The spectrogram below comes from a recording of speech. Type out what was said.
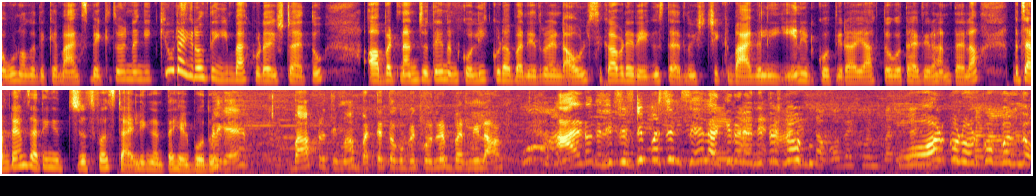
ತೊಗೊಂಡು ಹೋಗೋದಕ್ಕೆ ಬ್ಯಾಗ್ಸ್ ಬೇಕಿತ್ತು. ಆ್ಯಂಡ್ ನನಗೆ ಕ್ಯೂಟ್ ಆಗಿರೋಂಥ ಈ ಬ್ಯಾಗ್ ಕೂಡ ಇಷ್ಟ ಆಯಿತು. ಬಟ್ ನನ್ನ ಜೊತೆ ನನ್ನ ಕೊಲೀಗ್ ಕೂಡ ಬಂದಿದ್ರು. ಆ್ಯಂಡ್ ಅವಳು ಸಿಕ್ಕಾಬಡೆ ರೇಗಿಸ್ತಾ ಇದ್ಲು. ಇಷ್ಟು ಚಿಕ್ಕ ಬ್ಯಾಗಲ್ಲಿ ಏನು ಇಟ್ಕೋತೀರಾ? ಯಾಕೆ ತಗೋತಾ ಇದ್ದೀರಾ? ಅಂತ ಎಲ್ಲ. But sometimes I think it's just for styling ಅಂತ ಹೇಳ್ಬೋದು. ಬಾ ಪ್ರತಿಮಾ ಬಟ್ಟೆ ತಗೋಬೇಕು ಅಂದ್ರೆ ಬರ್ಲಿಲ್ಲ. ಆಲ್ಡೋದಲ್ಲಿ ಫಿಫ್ಟಿ ಪರ್ಸೆಂಟ್ ಸೇಲ್ ಹಾಕಿದ್ದಾರೆ ಅಂದಿದ ತಕ್ಷಣ ಓಡ್ಕೊಂಡು ಓಡ್ಕೊಂಡು ಬಂದ್ಲು.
